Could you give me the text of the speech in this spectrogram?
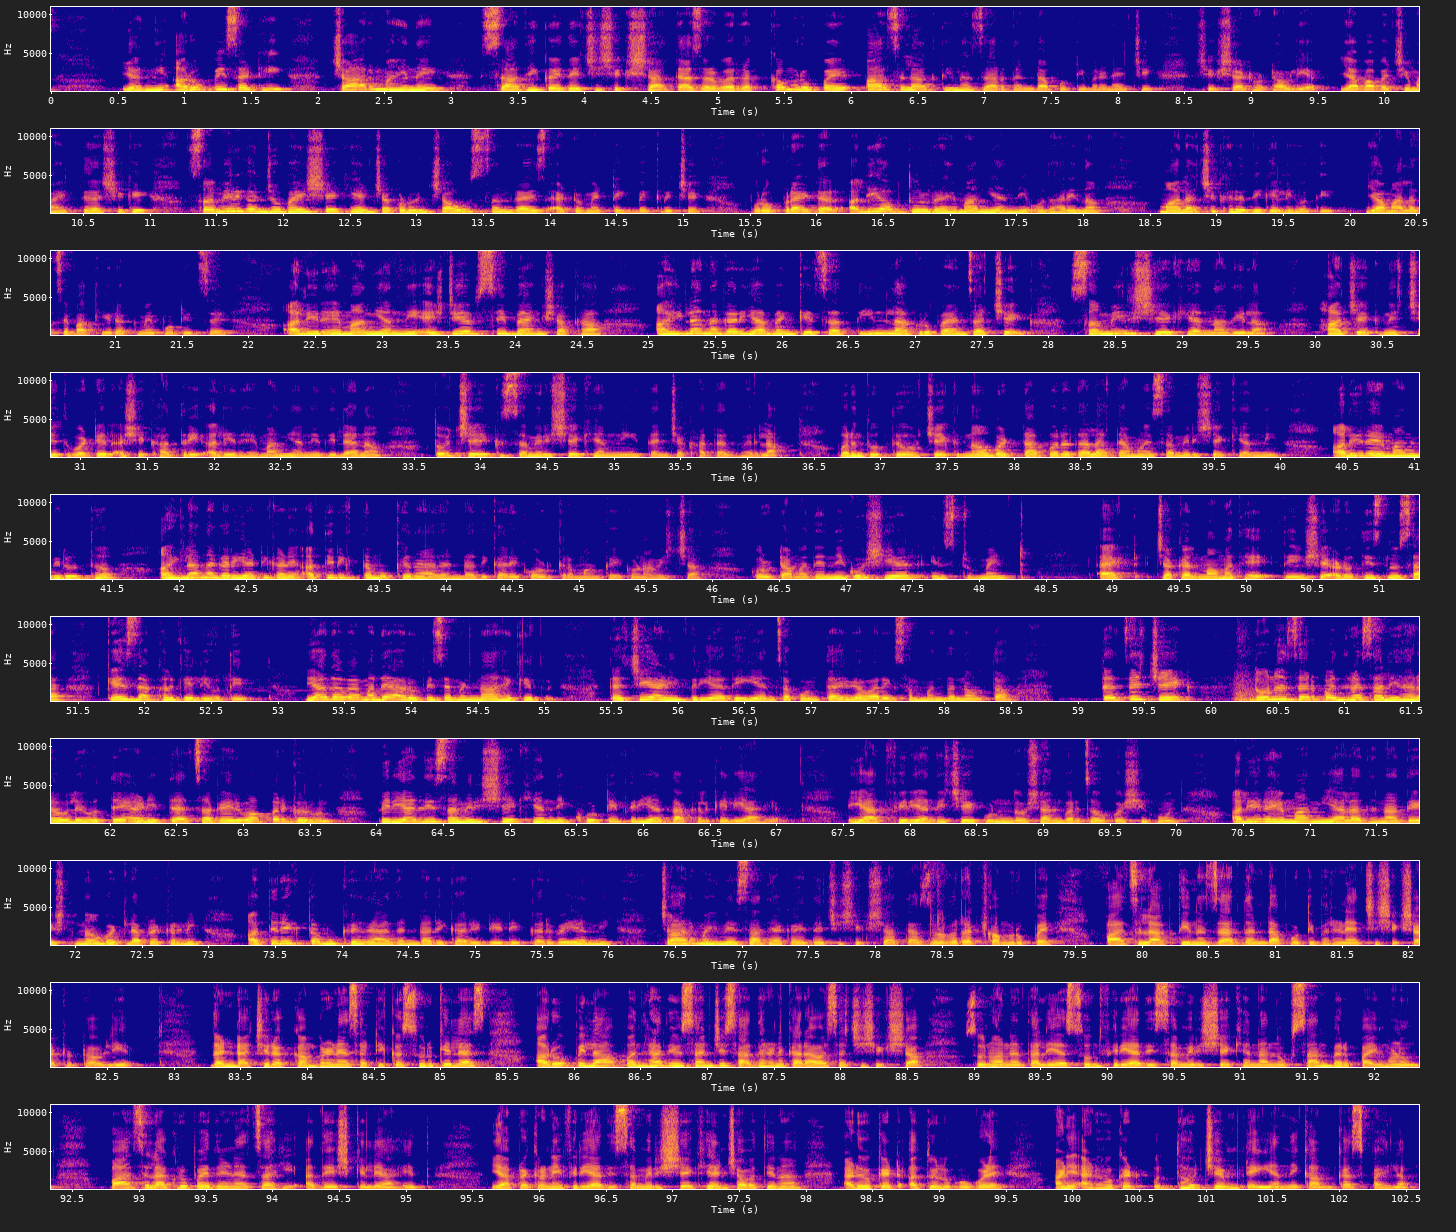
यांनी आरोपीसाठी चार महिने साधी कैदेची शिक्षा त्याचबरोबर रक्कम रुपये पाच लाख तीन हजार दंडापोटी भरण्याची शिक्षा ठोठावली आहे. याबाबतची माहिती अशी की समीर गंजूभाई शेख यांच्याकडून चाऊस सनराईज ॲटोमॅटिक बेकरीचे प्रोप्रायटर अली अब्दुल रहमान यांनी उधारीनं मालाची खरेदी केली होती. या मालाचे बाकी रकमेपोटीचे अली रेहमान यांनी H D F C bank शाखा अहिलानगर या बँकेचा तीन लाख रुपयांचा चेक समीर शेख यांना दिला. हा चेक निश्चित वटेल अशी खात्री अली रेहमान यांनी दिल्यानं तो चेक समीर शेख यांनी त्यांच्या खात्यात भरला. परंतु तो चेक न वटता परत आला त्यामुळे समीर शेख यांनी अली रेहमान विरुद्ध अहिलानगर या ठिकाणी अतिरिक्त मुख्य न्यायदंडाधिकारी कोर्ट क्रमांक एकोणावीसच्या कोर्टामध्ये निगोशियल इन्स्ट्रुमेंट ॲक्टच्या कलमामध्ये तीनशे अडोतीसनुसार केस दाखल केली होती. या दाव्यामध्ये आरोपीचे म्हणणं आहे की त्याची आणि फिर्यादी यांचा कोणताही व्यावहारिक संबंध नव्हता. त्याचे चेक दोन हजार पंधरा साली हरवले होते आणि त्याचा गैरवापर करून फिर्यादी समीर शेख यांनी खोटी फिर्याद दाखल केली आहे. यात फिर्यादीचे गुणदोषांवर चौकशी होऊन अली रेहमान याला धनादेश न वटल्याप्रकरणी अतिरिक्त मुख्य न्यायदंडाधिकारी डी डी कर्वे यांनी चार महिने साध्या कैद्याची शिक्षा त्याचबरोबर रक्कम रुपये पाच लाख तीन हजार दंडापोटी भरण्याची शिक्षा ठोठावली आहे. दंडाची रक्कम भरण्यासाठी कसूर केल्यास आरोपीला पंधरा दिवसांची साधारण कारावासाची शिक्षा सुनावण्यात आली असून फिर्यादी समीर शेख यांना नुकसान भरपाई म्हणून पाच लाख रुपये देण्याचाही आदेश केले आहेत. या प्रकरणी फिर्यादी समीर शेख यांच्या वतीनं ॲडव्होकेट अतुल गुगळे आणि ॲडव्होकेट उद्धव चेमटे यांनी कामकाज पाहिलं.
